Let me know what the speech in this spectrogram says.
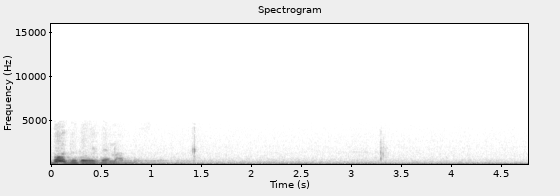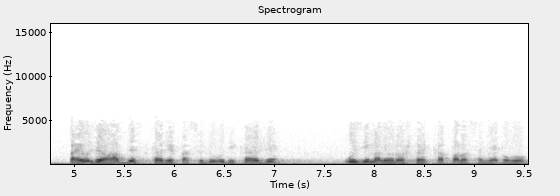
vodu da uzmem abdest pa je uzeo abdest kaže pa su ljudi kaže uzimali ono što je kapalo sa njegovog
